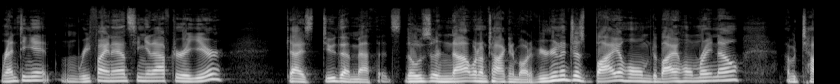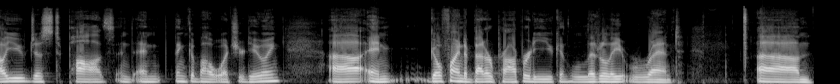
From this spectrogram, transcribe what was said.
renting it, refinancing it after a year. Guys, do the methods. Those are not what I'm talking about. If you're going to just buy a home to buy a home right now, I would tell you just to pause and, and think about what you're doing uh, and go find a better property you can literally rent. Um,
